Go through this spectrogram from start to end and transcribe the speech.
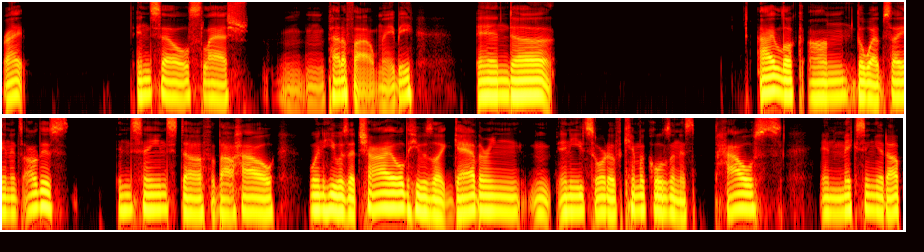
right? Incel slash mm, pedophile, maybe. And uh, I look on the website, and it's all this insane stuff about how when he was a child, he was like gathering any sort of chemicals in his house and mixing it up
